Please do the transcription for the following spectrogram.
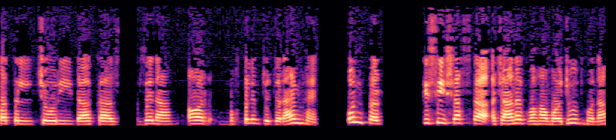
قتل، چوری، ڈاکہ، زنا اور مختلف جو جرائم ہیں، ان پر کسی شخص کا اچانک وہاں موجود ہونا،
